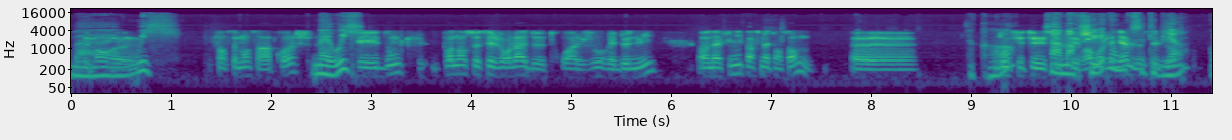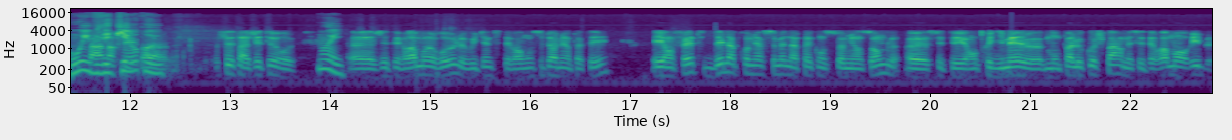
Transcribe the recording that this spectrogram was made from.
Bah forcément, euh, oui. Forcément, ça rapproche. Mais oui. Et donc, pendant ce séjour-là de trois jours et deux nuits, on a fini par se mettre ensemble. Euh, D'accord. Ça a marché, vraiment génial. donc le c'était bien. Oui, Ça vous marché, étiez heureux. C'est ça, j'étais heureux. Oui. Euh, j'étais vraiment heureux. Le week-end s'était vraiment super bien passé. Et en fait, dès la première semaine après qu'on se soit mis ensemble, euh, c'était entre guillemets, bon pas le cauchemar, mais c'était vraiment horrible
